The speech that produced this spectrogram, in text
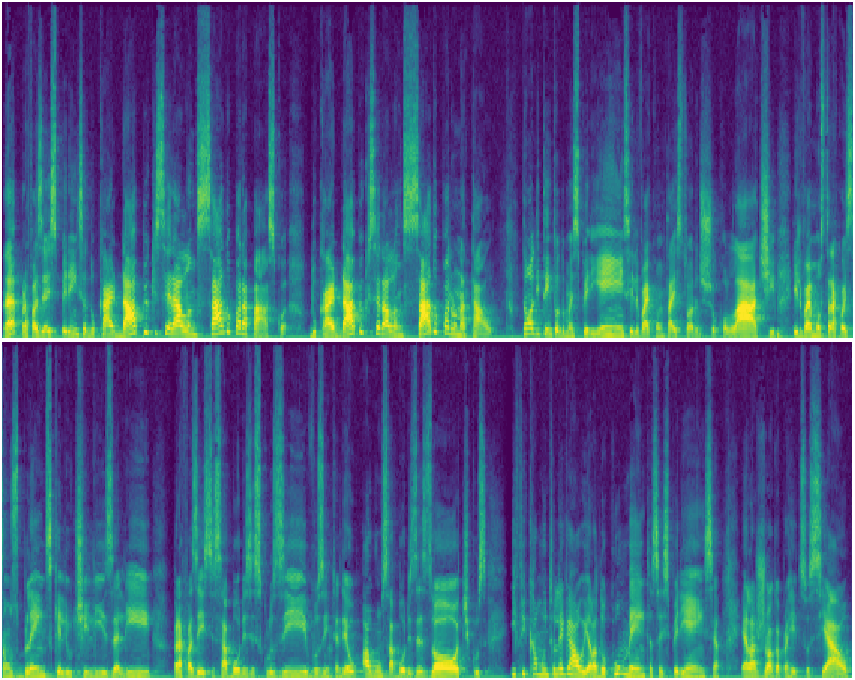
né, para fazer a experiência do cardápio que será lançado para a Páscoa, do cardápio que será lançado para o Natal. Então ali tem toda uma experiência, ele vai contar a história de chocolate, ele vai mostrar quais são os blends que ele utiliza ali para fazer esses sabores exclusivos, entendeu? Alguns sabores exóticos e fica muito legal. E ela documenta essa experiência, ela joga para rede social,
